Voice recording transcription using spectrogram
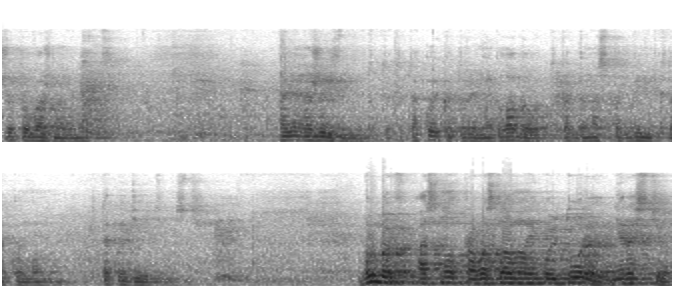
чего-то важного нет. Наверное, жизни это такой, которая могла бы вот как бы нас подвинуть к такому, к такой деятельности. Выбор основ православной культуры не растет,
